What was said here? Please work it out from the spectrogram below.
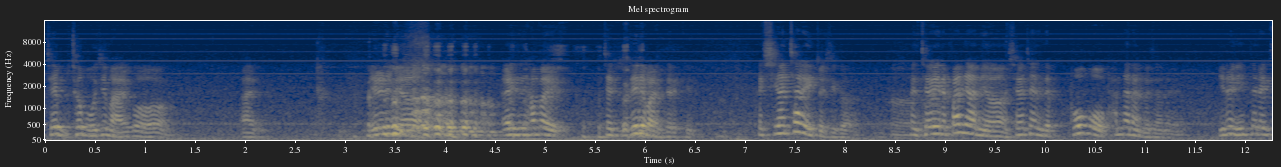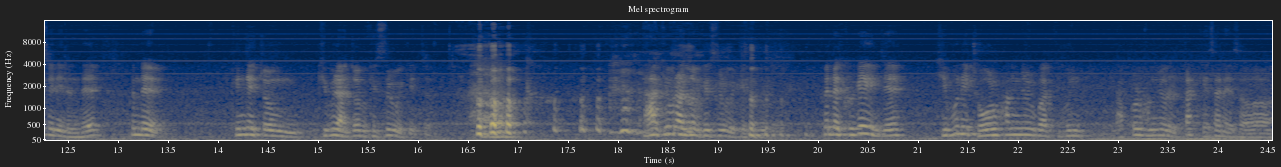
제, 저 보지 말고 아, 예를 들면 아니, 한번 제 내려봐요 이렇게. 시간차가 있죠 지금. 어. 저희는 빨리 하면 시간차인데 보고 판단한 거잖아요. 이런 인터랙션이 있는데 근데 굉장히 좀 기분이 안 좋으면 기술고 있겠죠. 다 기분 안 좋으면 기술고 있겠죠. 근데 그게 이제 기분이 좋을 확률과 기분 나쁠 확률을 딱 계산해서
